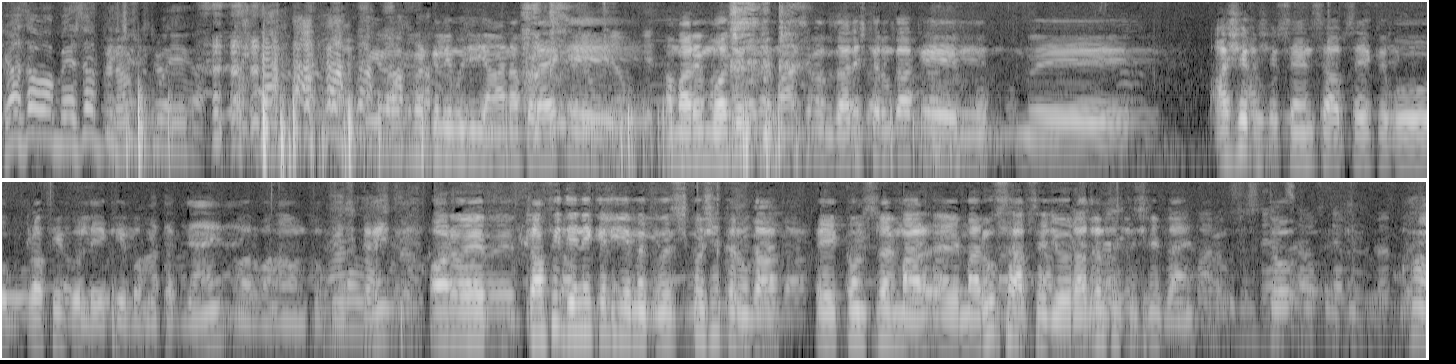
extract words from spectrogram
शाह साहब मेरे साथ पीछे खिंचवाइएगा अनाउंसमेंट के लिए मुझे यहाँ आना पड़ा है कि हमारे मौजूद मेहमान से मैं गुजारिश करूंगा कि عاشق حسین صاحب سے کہ وہ ٹرافی کو لے کے وہاں تک جائیں اور وہاں ان کو پیش کریں۔ اور ٹرافی دینے کے لیے میں کوشش کروں گا، ایک کونسلر معروف صاحب سے جو رادرم سے تشریف لائیں۔ تو ہاں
